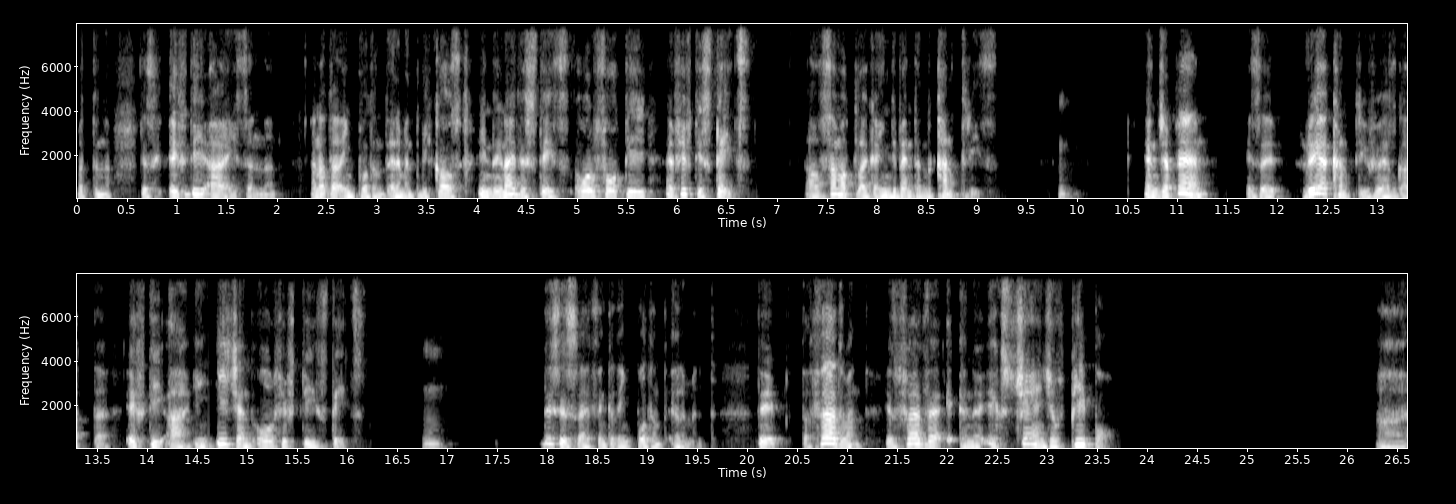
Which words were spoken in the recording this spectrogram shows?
But then this FDI is an, another important element because in the United States, all 40 and 50 states are somewhat like independent countries. Hmm. And Japan is a rare country who has got the FDI in each and all 50 states. Hmm. This is, I think, an important element. The, the third one is further an exchange of people. Uh,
